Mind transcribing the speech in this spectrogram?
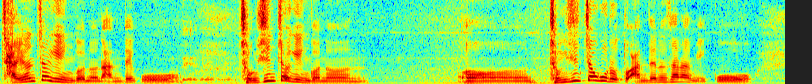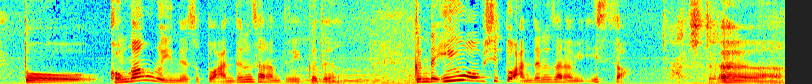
자연적인 거는 안 되고 네네네. 정신적인 거는 어 정신적으로 또 안 되는 사람이 있고 또 건강으로 인해서 또 안 되는 사람들이 있거든. 음, 근데 이유 없이 또 안 되는 사람이 있어. 아 진짜요? 어,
